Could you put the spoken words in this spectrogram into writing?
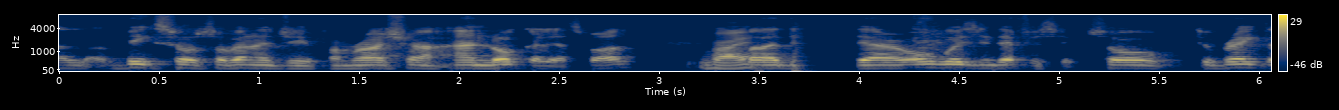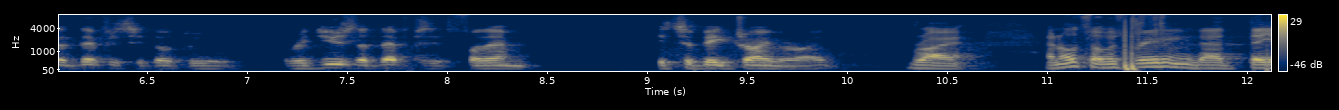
a big source of energy from Russia and locally as well. Right. But they are always in deficit. So to break the deficit or to reduce the deficit for them, it's a big driver, right? Right. And also, I was reading that the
